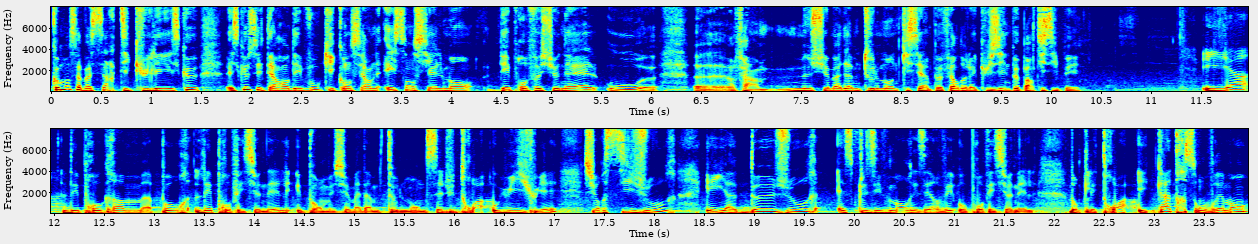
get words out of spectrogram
comment ça va s'articuler? Est-ce que est-ce que c'est un rendez-vous qui concerne essentiellement des professionnels ou enfin Monsieur, Madame, tout le monde qui sait un peu faire de la cuisine peut participer? Il y a des programmes pour les professionnels et pour monsieur, madame, tout le monde. C'est du 3 au 8 juillet sur 6 jours et il y a deux jours exclusivement réservés aux professionnels. Donc les 3 et 4 sont vraiment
